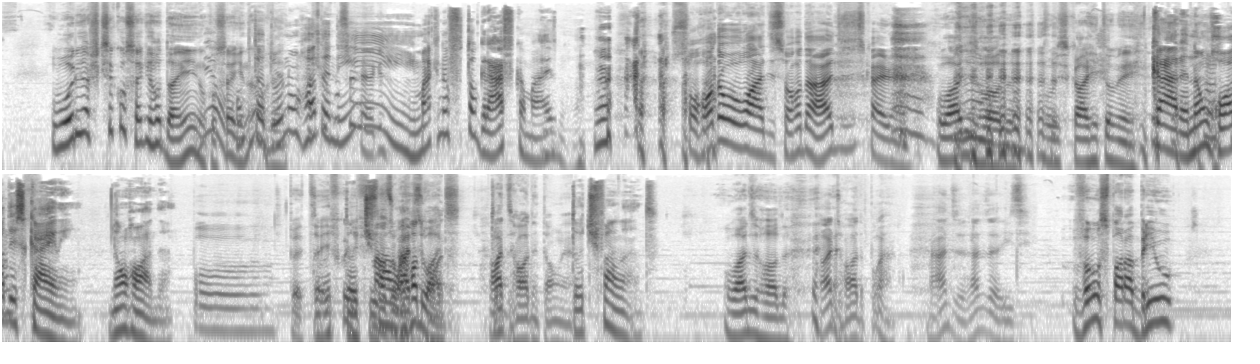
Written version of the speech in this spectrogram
O Ori acho que você consegue rodar, hein? Não Meu, consegue, o computador não? não, roda nem consegue. máquina fotográfica mais, mano. Só roda o Hades, só roda Hades e Skyrim. O Hades roda. o Skyrim também. Cara, não roda Skyrim. Não roda. Pô. Putz, aí ficou Tô te difícil. falando. Mas roda o roda. Hades. Hades roda então, né? Tô te falando. O Hades roda. Hades roda, porra. Hades, Hades é easy. Vamos para abril,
